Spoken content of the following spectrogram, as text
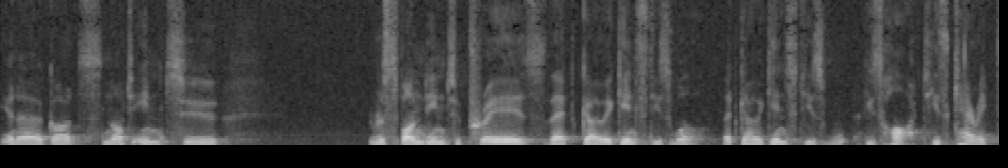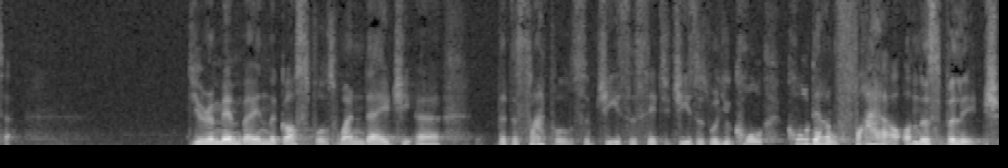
you know, God's not into responding to prayers that go against his will, that go against his, his heart, his character. Do you remember in the Gospels one day, uh, the disciples of Jesus said to Jesus, Will you call, call down fire on this village?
